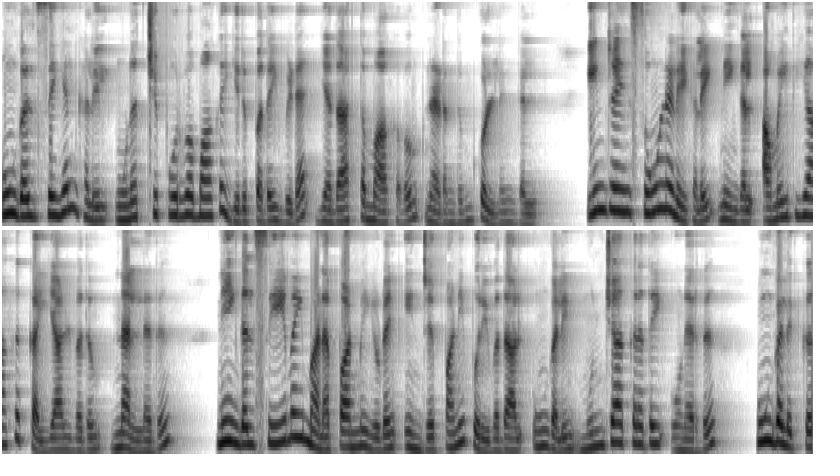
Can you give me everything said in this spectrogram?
உங்கள் செயல்களில் உணர்ச்சி பூர்வமாக இருப்பதை விட யதார்த்தமாகவும் நடந்தும் கொள்ளுங்கள். இன்றைய சூழ்நிலைகளை நீங்கள் அமைதியாக கையாள்வதும் நல்லது. நீங்கள் சேவை மனப்பான்மையுடன் இன்று பணிபுரிவதால் உங்களின் முன்ஜாக்கிரதை உணர்வு உங்களுக்கு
